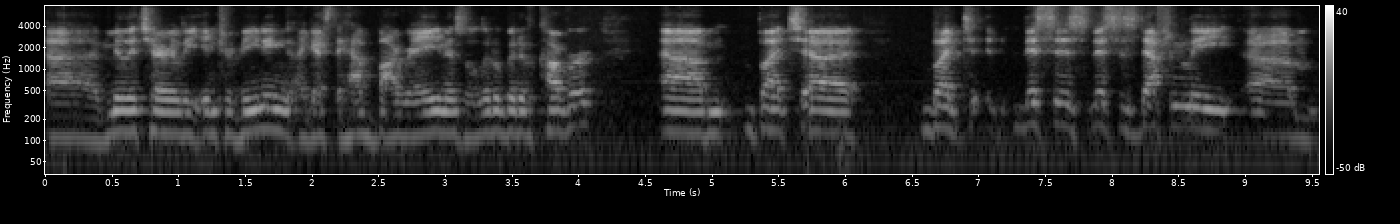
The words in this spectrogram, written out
uh, militarily intervening. I guess they have Bahrain as a little bit of cover, um, but uh, but this is this is definitely um,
